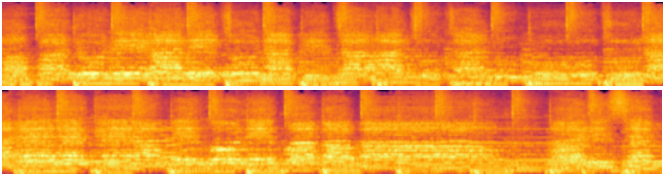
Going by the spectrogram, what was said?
Hapa duniani tunapita hatutadumu tunaelekea mbinguni kwa baba. Alisema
